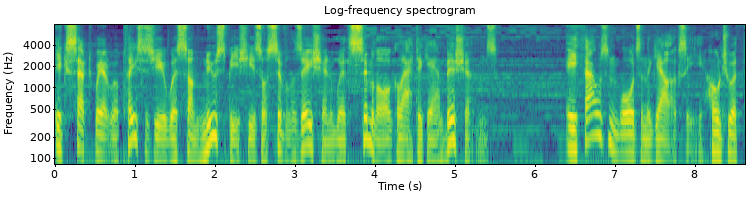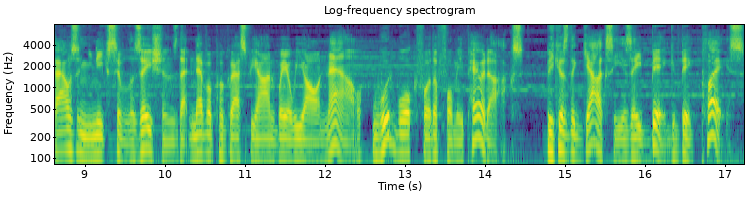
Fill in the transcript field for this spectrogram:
except where it replaces you with some new species or civilization with similar galactic ambitions. A thousand worlds in the galaxy, home to a thousand unique civilizations that never progress beyond where we are now, would work for the Fermi paradox, because the galaxy is a big, big place.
